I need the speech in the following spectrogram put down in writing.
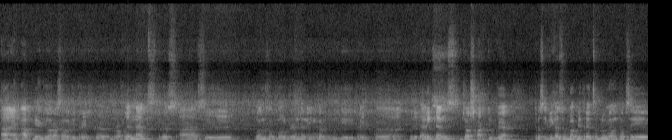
uh, end up D'Angelo Russell di trade ke Brooklyn Nets terus uh, si Lonzo Ball, Brandon Ingram di trade ke Pelicans. Pelicans, Josh Hart juga. Terus Ivica Zubac di trade sebelumnya untuk si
